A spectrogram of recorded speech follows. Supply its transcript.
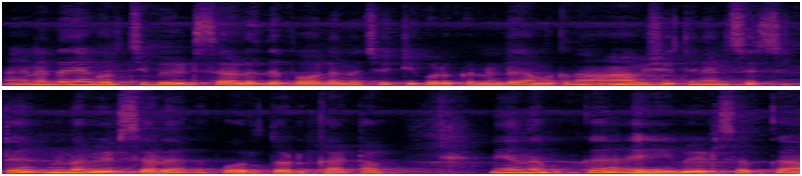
അങ്ങനെ എന്താ ഞാൻ കുറച്ച് ബീഡ്സുകൾ ഇതുപോലെ ഒന്ന് ചുറ്റി കൊടുക്കുന്നുണ്ട്. നമുക്ക് ആവശ്യത്തിനനുസരിച്ചിട്ട് ഉള്ള ബീഡ്സുകൾ കോർത്ത് കൊടുക്കാം കേട്ടോ ഇനി നമുക്ക് ഈ ബീഡ്സൊക്കെ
